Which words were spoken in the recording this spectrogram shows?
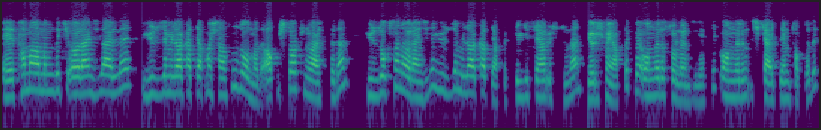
e, tamamındaki öğrencilerle yüzde mülakat yapma şansımız olmadı. 64 üniversiteden 190 öğrenciyle yüzde mülakat yaptık. Bilgisayar üstünden görüşme yaptık ve onlara sorularımızı ilettik. Onların şikayetlerini topladık.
